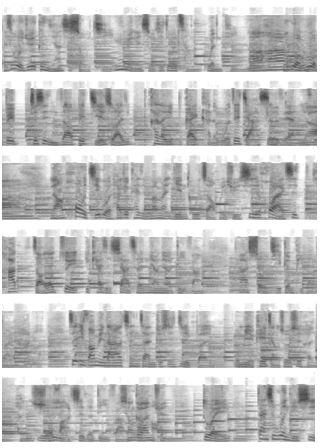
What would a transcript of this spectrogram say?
可是我觉得更紧张是手机，因为每个人手机都会藏问题。啊哈！如果如果被就是你知道被解锁还是看到就不该看的，我在假设这样子。呀然后结果他就开始慢慢沿途找回去，是后来是他找到最一开始下车尿尿的地方，他手机跟皮包都在那里。这一方面大家称赞就是日本，我们也可以讲说是很很守法治的地方，相对安全。对，但是问题是，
